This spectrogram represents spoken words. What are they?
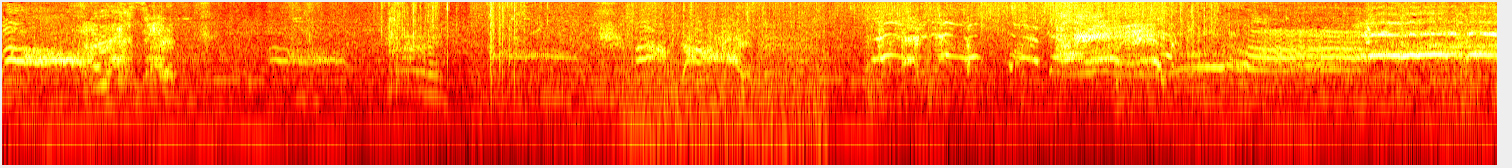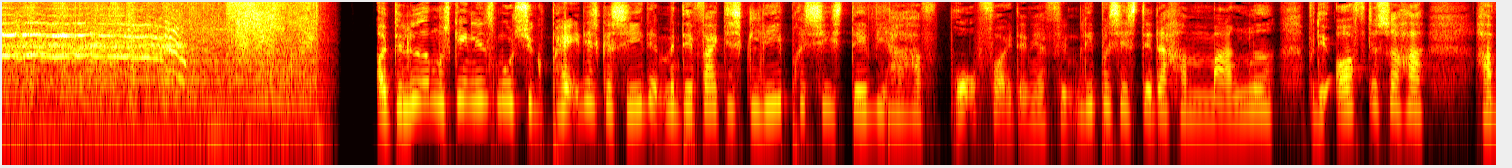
Ah, Og det lyder måske en lille smule psykopatisk at sige det, men det er faktisk lige præcis det, vi har haft brug for i den her film. Lige præcis det, der har manglet. Fordi ofte så har, har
